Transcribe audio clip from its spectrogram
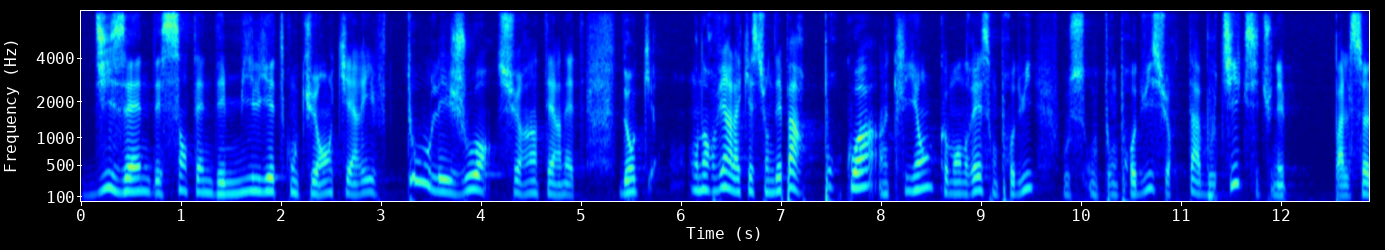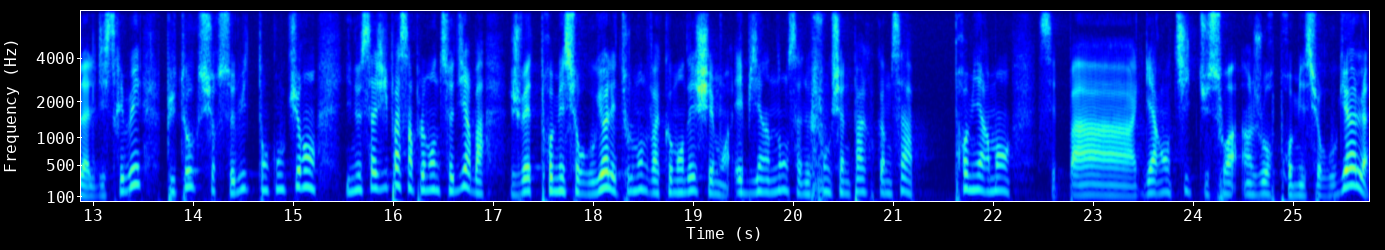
dizaines, des centaines, des milliers de concurrents qui arrivent tous les jours sur Internet. Donc on en revient à la question de départ. Pourquoi un client commanderait son produit ou, ton produit sur ta boutique si tu n'es pas le seul à le distribuer, plutôt que sur celui de ton concurrent. Il ne s'agit pas simplement de se dire bah, je vais être premier sur Google et tout le monde va commander chez moi. Eh bien non, ça ne fonctionne pas comme ça. Premièrement, c'est pas garanti que tu sois un jour premier sur Google.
